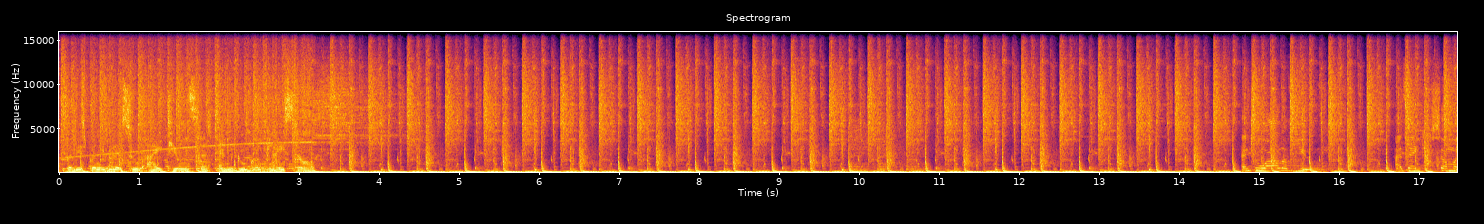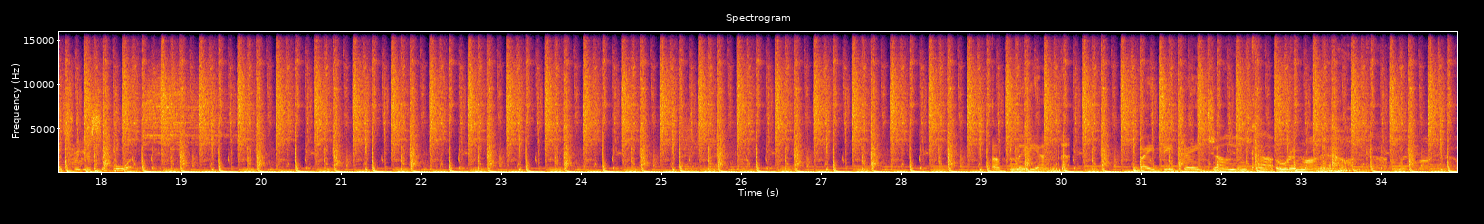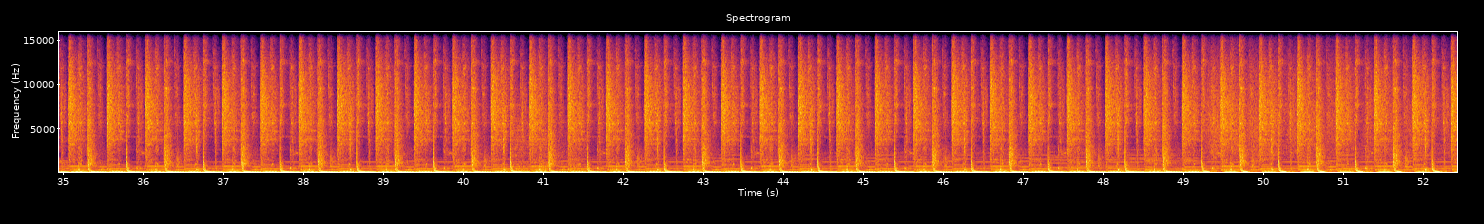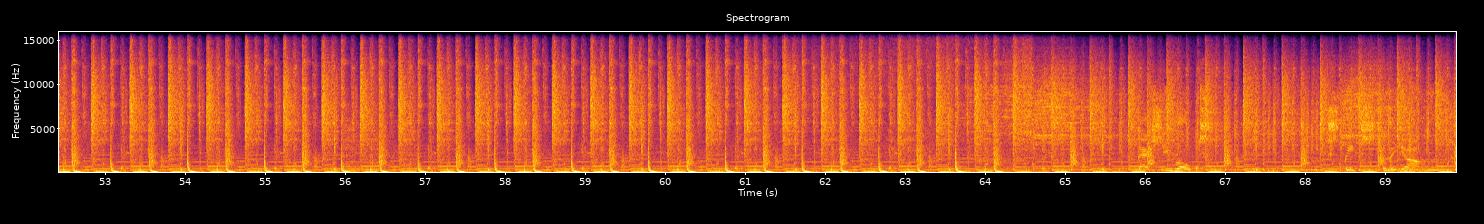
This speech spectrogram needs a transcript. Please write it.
App disponibile su iTunes e Google Play Store. And to all of you, I thank you so much for your support. the young.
